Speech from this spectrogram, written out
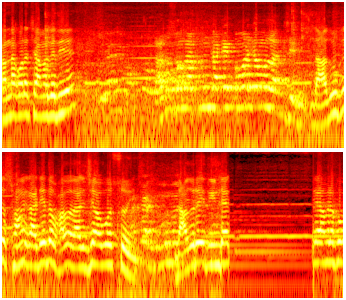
রান্না করাচ্ছে আমাকে দিয়ে। তোমার কেমন লাগছে? দাদুকে সঙ্গে কাটিয়ে তো ভালো লাগছে অবশ্যই। দাদুর এই দিনটা আমরা খুব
